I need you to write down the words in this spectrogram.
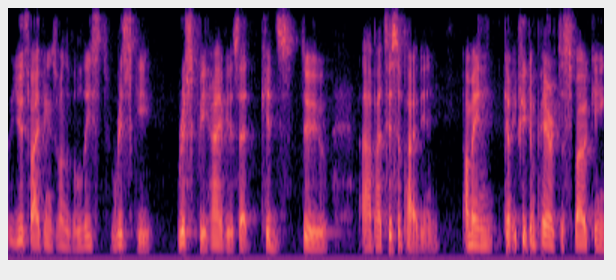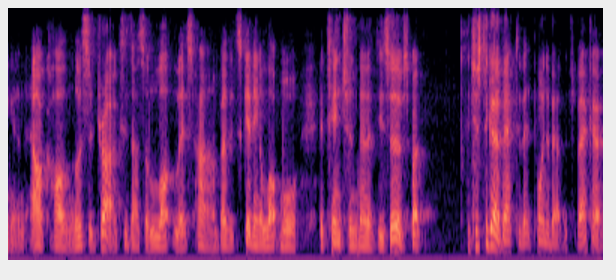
youth vaping is one of the least risky risk behaviours that kids do uh, participate in. I mean, if you compare it to smoking and alcohol and illicit drugs, it does a lot less harm, but it's getting a lot more attention than it deserves. But just to go back to that point about the tobacco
